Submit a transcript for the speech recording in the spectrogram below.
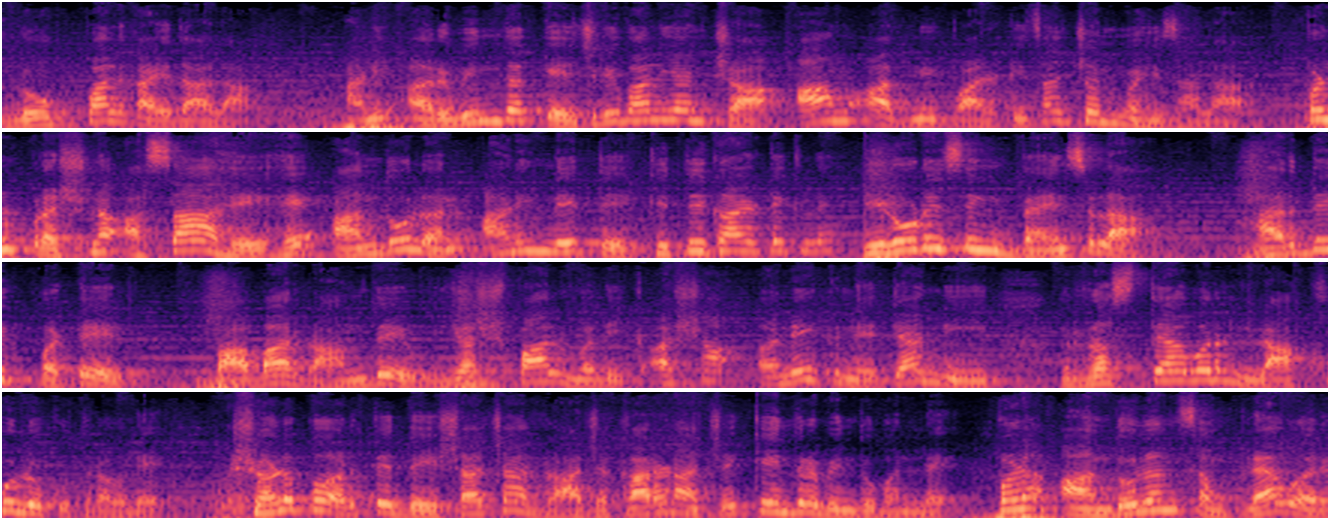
लोकपाल कायदा आला. आणि अरविंद केजरीवाल यांच्या आम आदमी पार्टीचा जन्मही झाला. पण प्रश्न असा आहे हे आंदोलन आणि नेते किती काळ टिकले? हिरोडी सिंग बॅन्सला हार्दिक पटेल बाबा रामदेव यशपाल मलिक अशा अनेक नेत्यांनी रस्त्यावर लाखो लोक उतरवले. क्षणभर ते देशाच्या राजकारणाचे केंद्रबिंदू बनले. पण आंदोलन संपल्यावर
